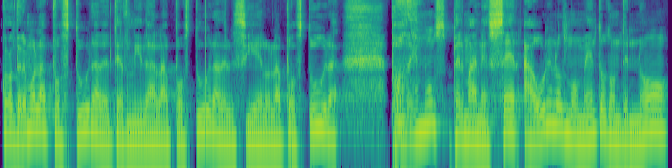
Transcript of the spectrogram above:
Cuando tenemos la postura de eternidad, la postura del cielo, la postura, podemos permanecer aún en los momentos donde no,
